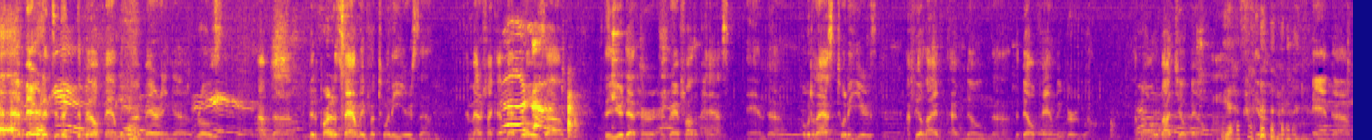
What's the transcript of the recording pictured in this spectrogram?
I'm married into the, the Bell family. I'm marrying uh, Rose. I've uh, been a part of this family for 20 years now. As a matter of fact, I met Rose um, the year that her, her grandfather passed, and uh, over the last 20 years, I feel like I've known uh, the Bell family very well. I know all about Joe Bell Yes. you know. And um,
